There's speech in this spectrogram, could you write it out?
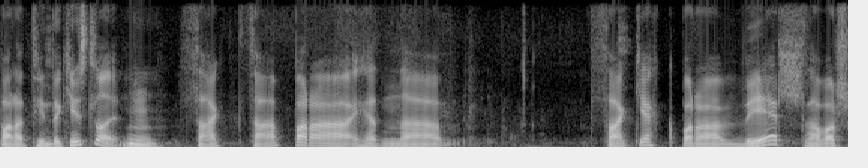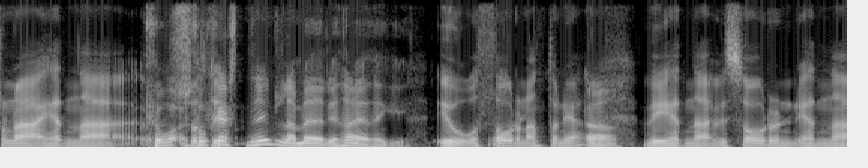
bara týnda kynslaðin Mm. það, það bara hérna það gekk bara vel það var svona hérna Þú, þú svolítið- kæst nýla með þér í það eða ekki? Jú, og Þórun Antonija Já, við, hérna, við Þórun hérna,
